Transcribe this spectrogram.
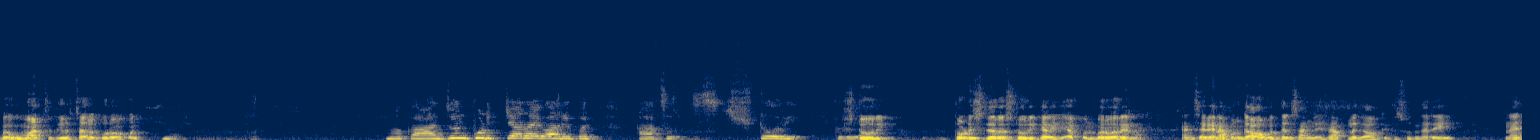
बघू मागचा दिवस चालू करू आपण. मग अजून पुढच्या रविवारी पण असं स्टोरी स्टोरी थोडीशी दररोज स्टोरी करायची आपण बरोबर आहे ना? आणि सगळ्यांना आपण गावाबद्दल सांगायचं आपलं गाव किती सुंदर आहे नाही?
